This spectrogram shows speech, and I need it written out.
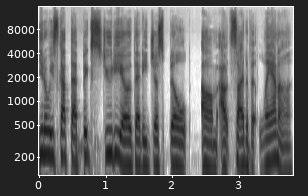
You know, he's got that big studio that he just built um, outside of Atlanta,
